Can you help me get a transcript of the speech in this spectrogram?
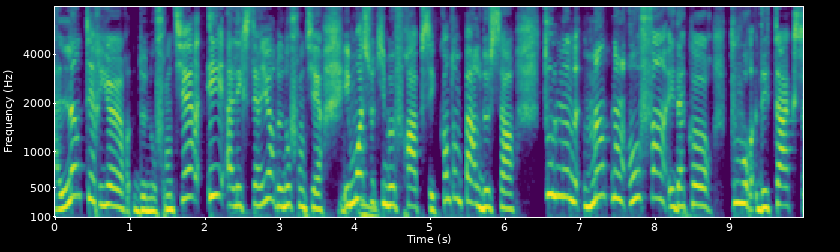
à l'intérieur de nos frontières et à l'extérieur de nos frontières. Et moi, ce qui me frappe, c'est quand on parle de ça, tout le monde maintenant enfin est d'accord pour des taxes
